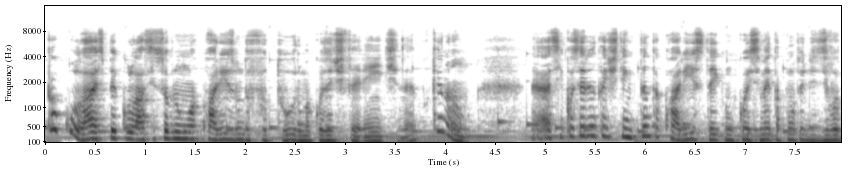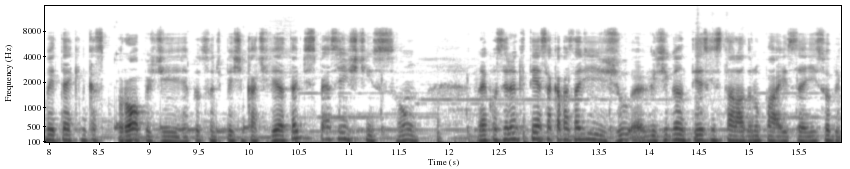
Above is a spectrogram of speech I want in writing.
calcular, especular assim, sobre um aquarismo do futuro, uma coisa diferente, né? Por que não? É, assim, considerando que a gente tem tanto aquarista aí com conhecimento a ponto de desenvolver técnicas próprias de reprodução de peixe em cativeiro, até de espécies em extinção, né? Considerando que tem essa capacidade eh, gigantesca instalada no país aí sobre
